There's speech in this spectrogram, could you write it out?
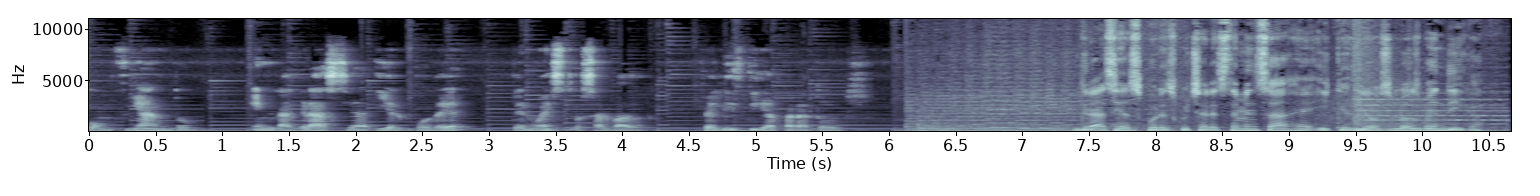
confiando en la gracia y el poder de nuestro Salvador. Feliz día para todos. Gracias por escuchar este mensaje y que Dios los bendiga.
